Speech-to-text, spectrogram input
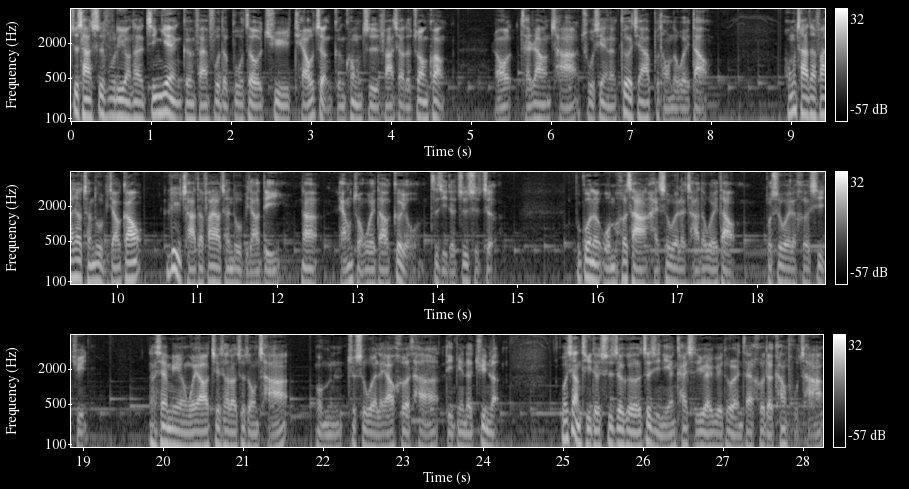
制茶师傅利用他的经验跟繁复的步骤去调整跟控制发酵的状况，然后才让茶出现了各家不同的味道。红茶的发酵程度比较高，绿茶的发酵程度比较低，那两种味道各有自己的支持者。不过呢，我们喝茶还是为了茶的味道，不是为了喝细菌。那下面我要介绍的这种茶，我们就是为了要喝它里面的菌了。我想提的是这个这几年开始越来越多人在喝的康普茶。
